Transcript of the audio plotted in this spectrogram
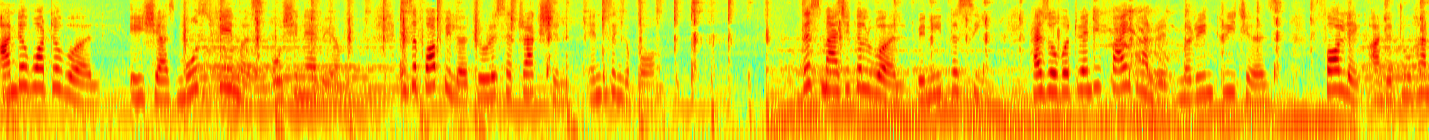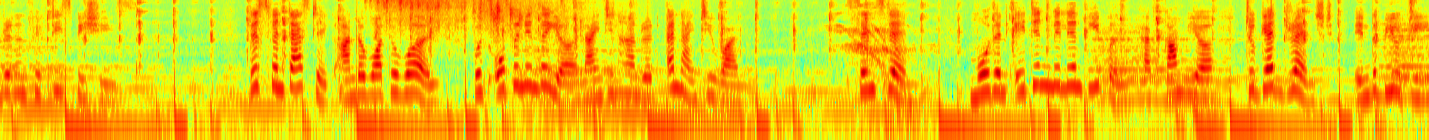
Underwater World, Asia's most famous oceanarium, is a popular tourist attraction in Singapore. This magical world beneath the sea has over 2500 marine creatures falling under 250 species. This fantastic underwater world was opened in the year 1991. Since then, more than 18 million people have come here to get drenched in the beauty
